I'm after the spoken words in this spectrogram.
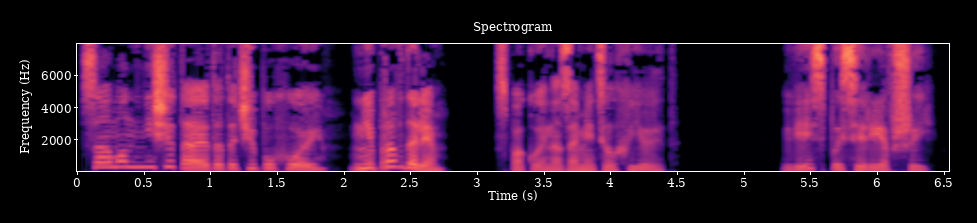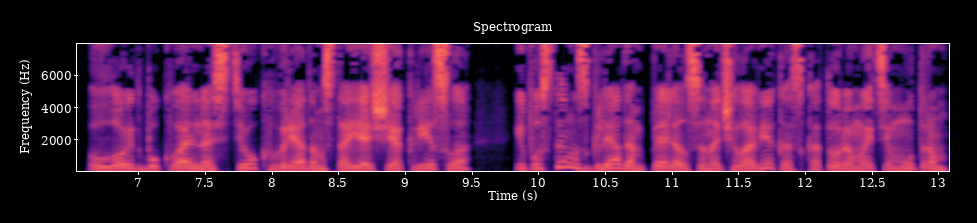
«Сам он не считает это чепухой, не правда ли?» — спокойно заметил Хьюитт. Весь посеревший, Ллойд буквально стек в рядом стоящее кресло и пустым взглядом пялился на человека, с которым этим утром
